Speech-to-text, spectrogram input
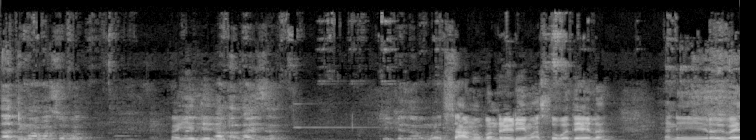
जाती मामा सोबत येते जायचं? ठीक आहे जाऊ बरं, मग. सानू पण रेडी आहे माझ्यासोबत यायला. आणि रवी भाई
